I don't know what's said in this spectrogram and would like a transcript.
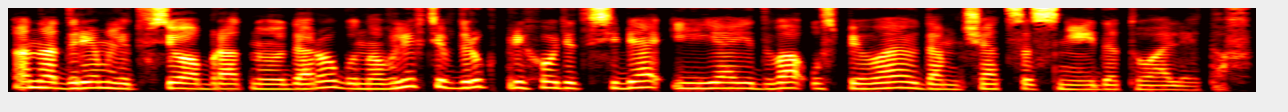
Она дремлет всю обратную дорогу, но в лифте вдруг приходит в себя, и я едва успеваю домчаться с ней до туалетов.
